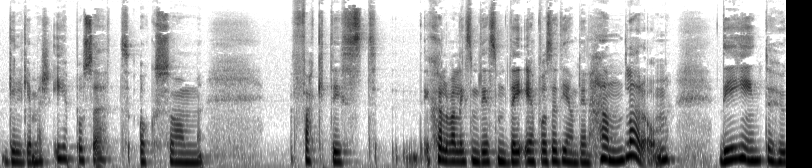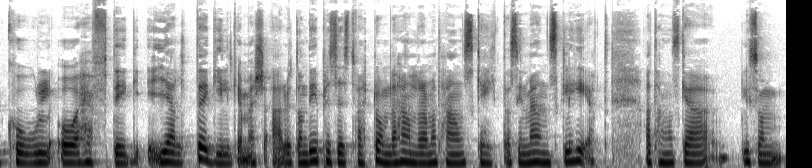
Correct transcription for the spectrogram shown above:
Gilgamesh-eposet och som faktiskt, själva liksom det som det eposet egentligen handlar om, det är inte hur cool och häftig hjälte Gilgamesh är, utan det är precis tvärtom. Det handlar om att han ska hitta sin mänsklighet, att han ska liksom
